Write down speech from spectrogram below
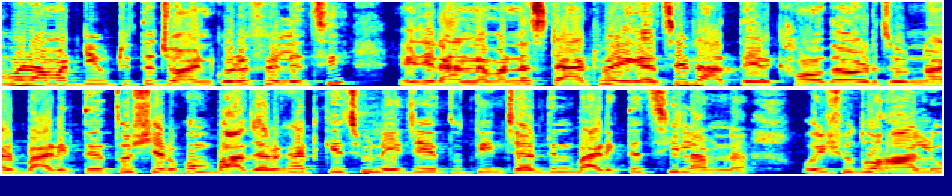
আবার আমার ডিউটিতে জয়েন করে ফেলেছি। এই যে রান্নাবান্না স্টার্ট হয়ে গেছে, রাতের খাওয়া দাওয়ার জন্য। আর বাড়িতে তো সেরকম বাজারঘাট কিছু নেই, যেহেতু তিন চার দিন বাড়িতে ছিলাম না। ওই শুধু আলু,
